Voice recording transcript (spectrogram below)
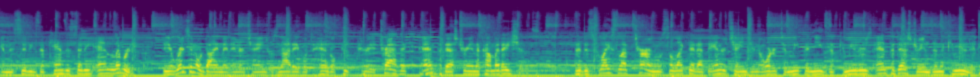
in the cities of Kansas City and Liberty. The original Diamond interchange was not able to handle peak period traffic and pedestrian accommodations. The displaced left turn was selected at the interchange in order to meet the needs of commuters and pedestrians in the community.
